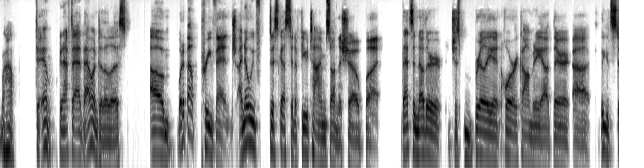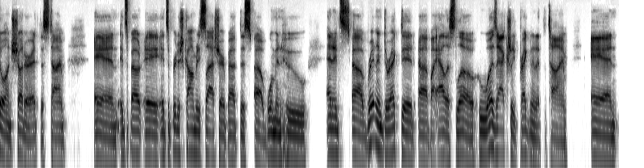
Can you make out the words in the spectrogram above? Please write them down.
wow damn gonna have to add that one to the list um what about prevenge? I know we've discussed it a few times on the show but that's another just brilliant horror comedy out there. Uh i think it's still on Shudder at this time. And it's about a it's a british comedy slasher about this uh, woman who and it's uh, written and directed uh, by Alice Lowe, who was actually pregnant at the time. And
